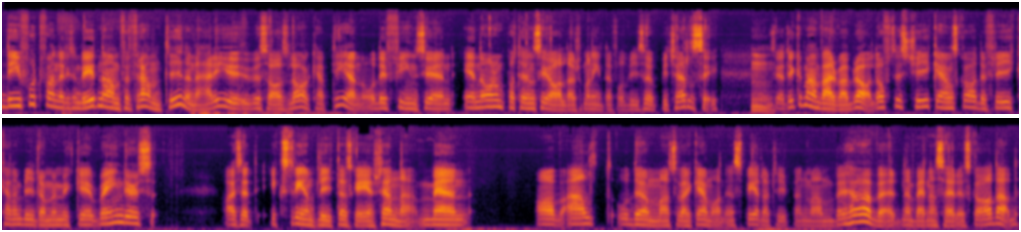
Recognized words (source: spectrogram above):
det är ju fortfarande liksom, det är ett namn för framtiden. Det här är ju USAs lagkapten och det finns ju en enorm potential där som man inte har fått visa upp i Chelsea. Mm. Så jag tycker man värvar bra. Loftus Cheek är en skadefri, kan han bidra med mycket. Rangers har jag sett extremt lite ska jag erkänna, men av allt att döma så verkar han vara den spelartypen man behöver när Benazer är skadad.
